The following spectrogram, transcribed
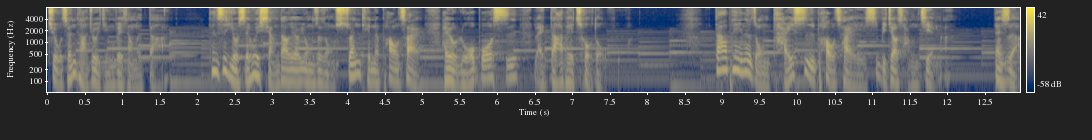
九层塔就已经非常的搭，但是有谁会想到要用这种酸甜的泡菜，还有萝卜丝来搭配臭豆腐？搭配那种台式泡菜是比较常见啊，但是啊，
